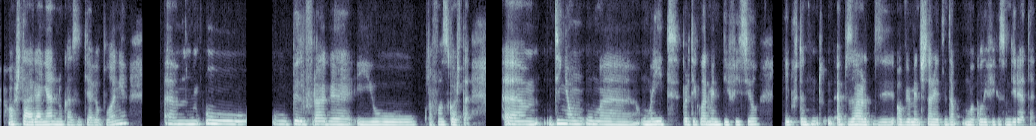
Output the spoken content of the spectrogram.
ou está a ganhar, no caso do Tiago Polónia. Um, o, o Pedro Fraga e o Afonso Costa um, tinham uma, uma hit particularmente difícil e portanto, apesar de obviamente estarem a tentar uma qualificação direta,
